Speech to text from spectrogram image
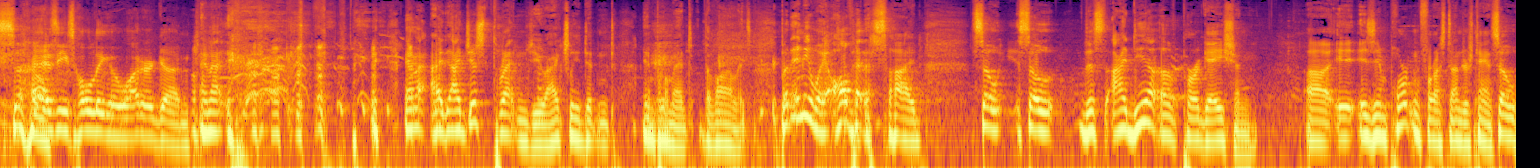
So, as he's holding a water gun. and I, and I, I, just threatened you. I actually didn't implement the violence. But anyway, all that aside, so so this idea of purgation uh, is important for us to understand. So,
